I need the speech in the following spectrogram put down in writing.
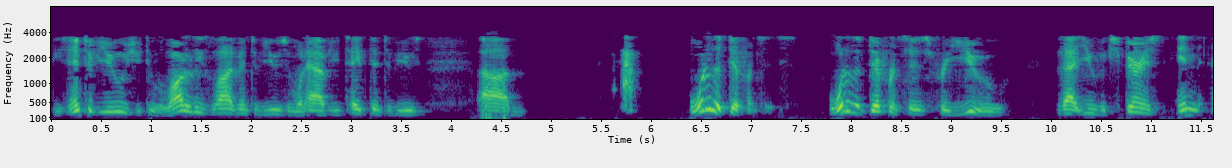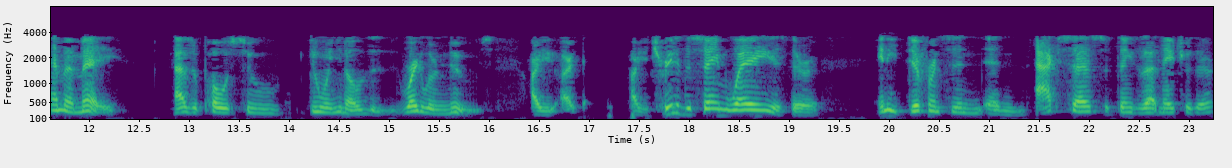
these interviews. You do a lot of these live interviews and what have you, taped interviews. Um, what are the differences? What are the differences for you that you've experienced in MMA as opposed to doing, you know, the regular news? Are you are are you treated the same way? Is there any difference in, in access or things of that nature there?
